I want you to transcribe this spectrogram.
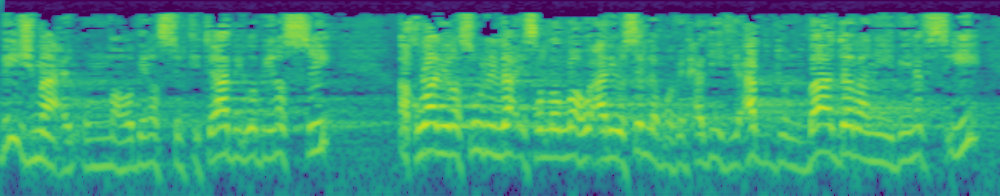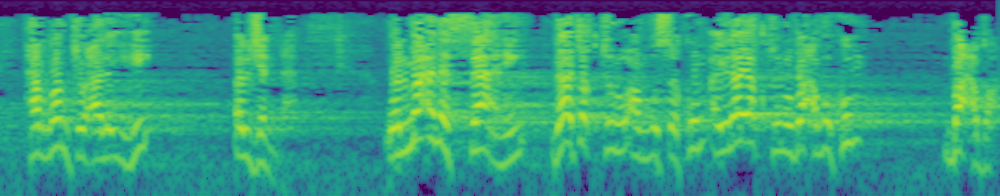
بإجماع الأمة وبنص الكتاب وبنص أقوال رسول الله صلى الله عليه وسلم. وفي الحديث عبد بادرني بنفسه حرمت عليه الجنة. والمعنى الثاني لا تقتلوا أنفسكم أي لا يقتل بعضكم بعضا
